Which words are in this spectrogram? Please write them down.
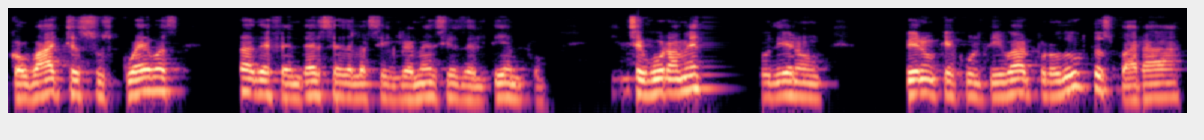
covachas, sus cuevas, para defenderse de las inclemencias del tiempo. Y seguramente pudieron, tuvieron que cultivar productos para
